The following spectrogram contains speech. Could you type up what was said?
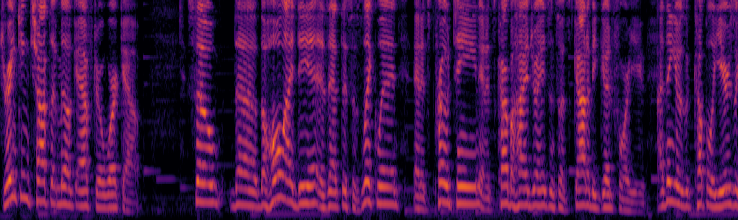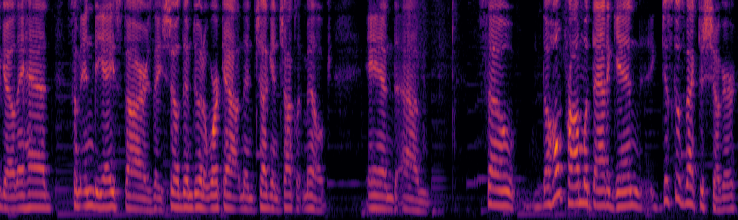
drinking chocolate milk after a workout. So the, the whole idea is that this is liquid and it's protein and it's carbohydrates and so it's gotta be good for you. I think it was a couple of years ago they had some NBA stars, they showed them doing a workout and then chugging chocolate milk. And um, so the whole problem with that again, just goes back to sugar.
